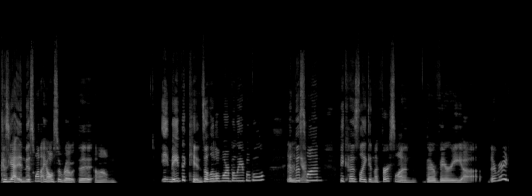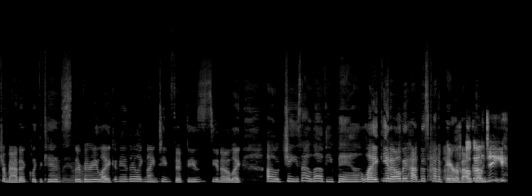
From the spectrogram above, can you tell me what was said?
because yeah in this one i also wrote that um it made the kids a little more believable in Mm, this yeah. one because like in the first one they're very uh they're very dramatic like the Yeah, kids they they are very like i mean they're like 1950s you know like oh geez i love you bill like you know they had this kind of air about oh golly them gee.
